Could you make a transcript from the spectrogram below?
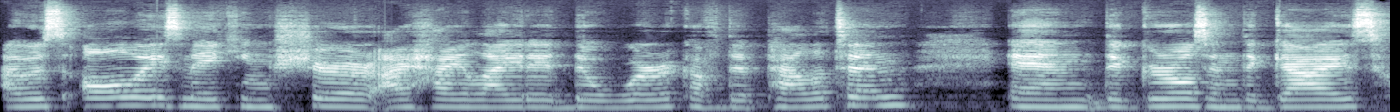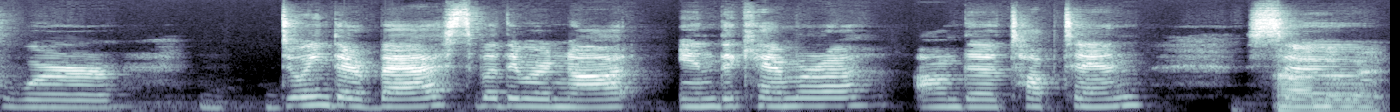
I was always making sure I highlighted the work of the peloton and the girls and the guys who were doing their best, but they were not in the camera on the top 10. So uh, no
